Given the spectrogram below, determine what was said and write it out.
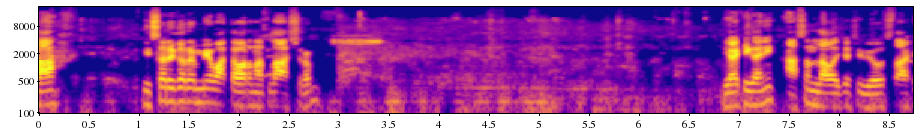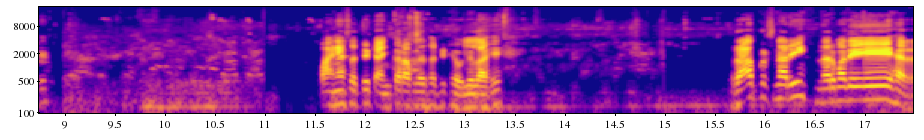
हा निसर्गरम्य वातावरणातला आश्रम. या ठिकाणी आसन लावायची अशी व्यवस्था आहे. पाण्यासाठी टँकर आपल्यासाठी ठेवलेला आहे. रामकृष्णारी नर्मदे हर.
